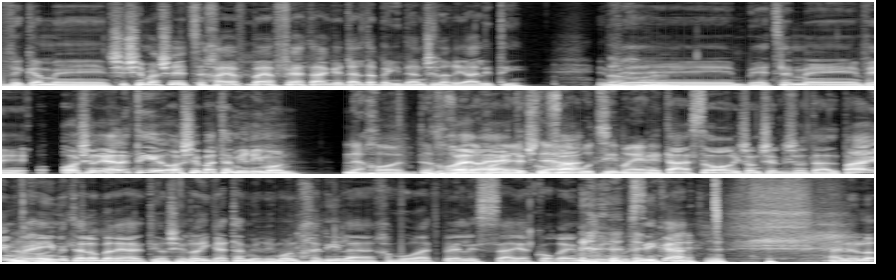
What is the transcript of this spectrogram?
וגם, אה, אני חושב שמה שאצלך בא יפה, אתה גדלת בעידן של הריאליטי. נכון. ובעצם, אה, ו- או שריאליטי או שבאת מרימון. נכון, אתה נכון, זוכר, נכון, היה את שני הערוצים האלה. את העשור הראשון של שנות האלפיים, נכון. ואם אתה לא בריאליטי, או שלא הגעת מרימון חלילה, חבורת פלס, היה קורא, מירי מסיקה, אני לא,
